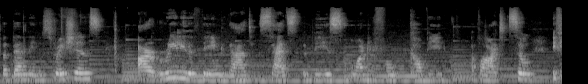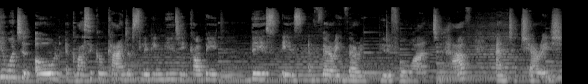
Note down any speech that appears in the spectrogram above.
but then the illustrations are really the thing that sets this wonderful copy apart. So if you want to own a classical kind of Sleeping Beauty copy, this is a very very beautiful one to have and to cherish.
